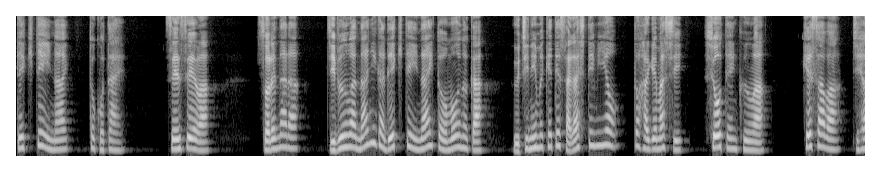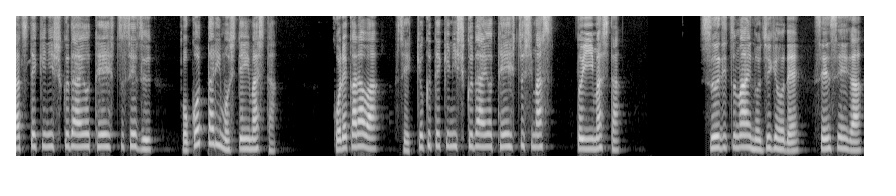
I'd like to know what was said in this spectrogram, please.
できていない？と答え、先生は、それなら自分は何ができていないと思うのか、うちに向けて探してみようと励まし、焦点くんは今朝は自発的に宿題を提出せず、怒ったりもしていました。これからは積極的に宿題を提出します、と言いました。数日前の授業で先生が、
